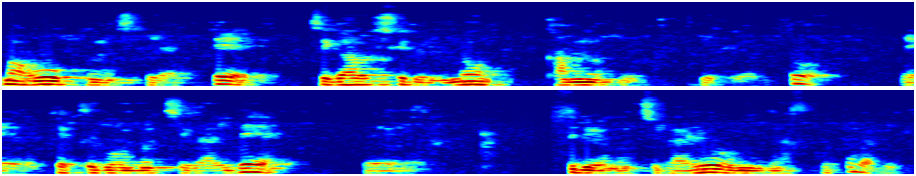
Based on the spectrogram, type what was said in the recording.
まあオープンしてやって、違う種類の髪の毛をくっつけてやると、えー、結合の違いで、えー、質量の違いを生み出すことができる。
